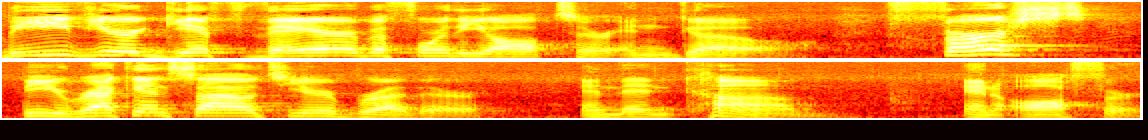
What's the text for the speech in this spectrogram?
Leave your gift there before the altar and go. First, be reconciled to your brother, and then come and offer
